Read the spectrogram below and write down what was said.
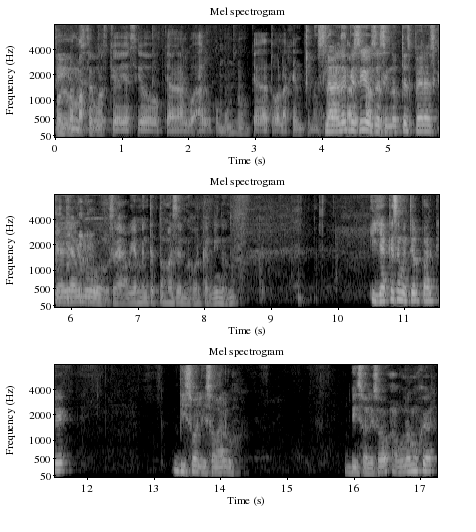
pues Sí, lo más sí. seguro es que haya sido que haga algo, algo común, ¿no? Que haga toda la gente, ¿no? Pues, La verdad que sí, o sea, si no te esperas que hay algo, o sea, obviamente tomas el mejor camino, ¿no? Y ya que se metió al parque, visualizó algo. Visualizó a una mujer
